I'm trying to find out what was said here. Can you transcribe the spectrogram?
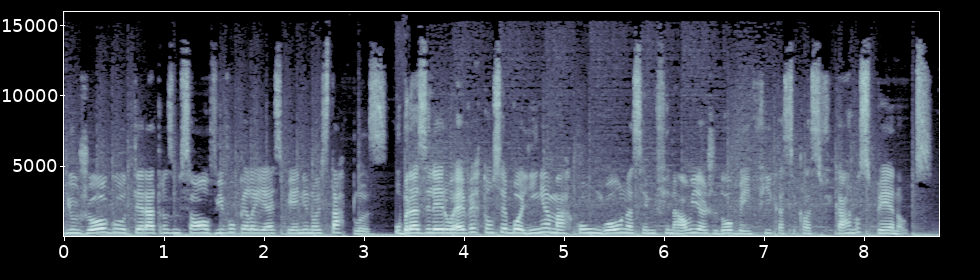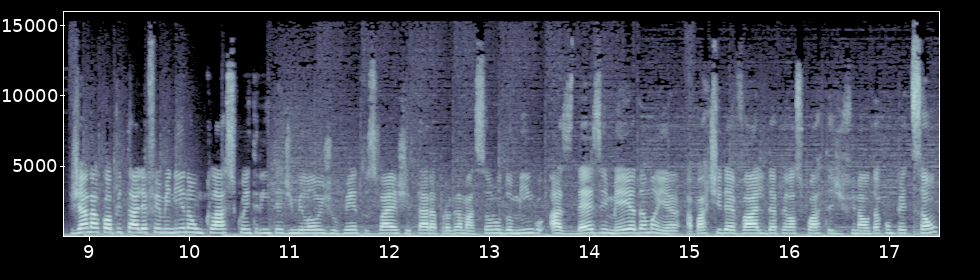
e o jogo terá transmissão ao vivo pela ESPN no Star Plus. O brasileiro Everton Cebolinha marcou um gol na semifinal e ajudou o Benfica a se classificar nos pênaltis. Já na Copa Itália Feminina, um clássico entre Inter de Milão e Juventus vai agitar a programação no domingo às 10h30 da manhã. A partida é válida pelas quartas de final da competição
